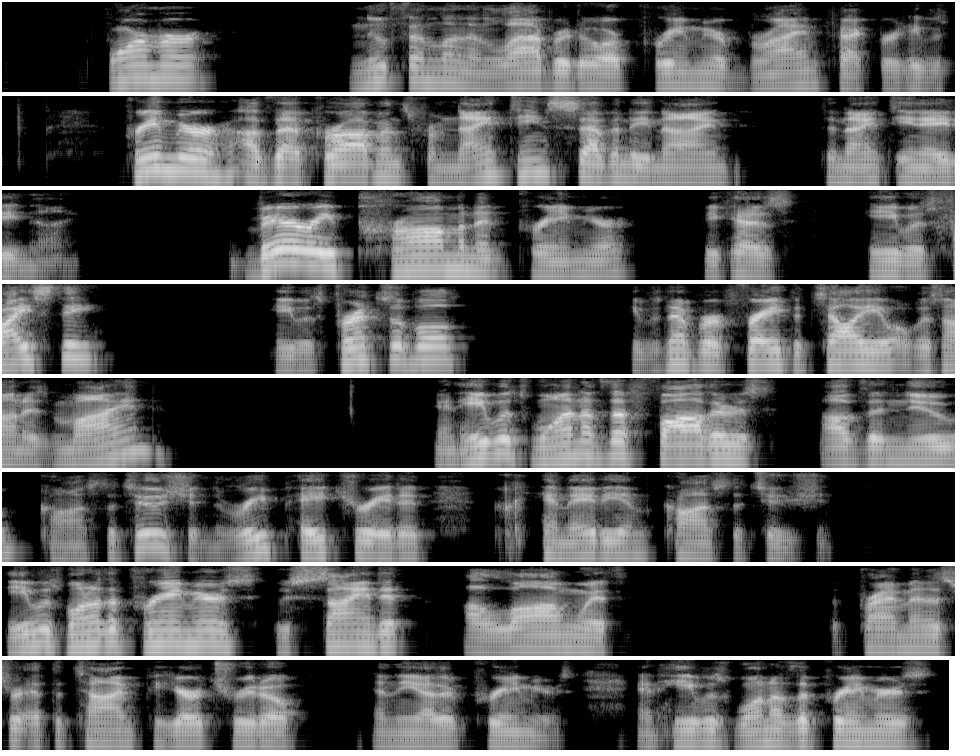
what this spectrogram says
former Newfoundland and Labrador Premier Brian Peckford. He was premier of that province from 1979 to 1989. Very prominent premier because he was feisty, he was principled, he was never afraid to tell you what was on his mind, and he was one of the fathers of the new Constitution, the repatriated Canadian Constitution. He was one of the premiers who signed it along with the prime minister at the time, Pierre Trudeau, and the other premiers. And he was one of the premiers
